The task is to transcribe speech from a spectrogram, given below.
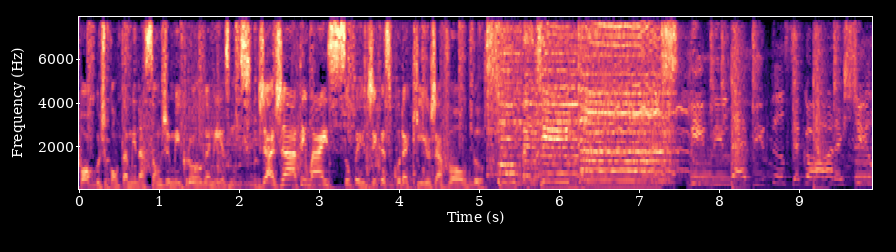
foco de contaminação de micro-organismos. Já já tem mais super dicas por aqui, eu já volto. Super Dicas. Livre, leve, dance agora. Estilo,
